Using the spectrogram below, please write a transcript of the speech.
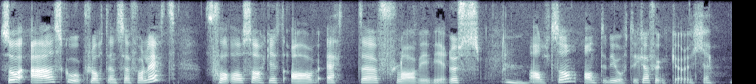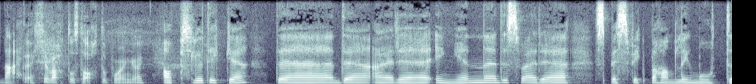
så er skogflåttencefalitt forårsaket av et eh, flavivirus. Mm. Altså, antibiotika funker ikke. Nei. Det er ikke verdt å starte på engang. Absolutt ikke. Det, det, er eh, ingen, eh, dessverre, spesifikk behandling mot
